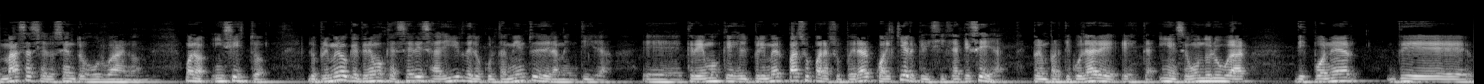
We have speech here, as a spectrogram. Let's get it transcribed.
más hacia los centros urbanos. Bueno, insisto, lo primero que tenemos que hacer es salir del ocultamiento y de la mentira. Eh, creemos que es el primer paso para superar cualquier crisis, la que sea, pero en particular esta. Y en segundo lugar, disponer de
